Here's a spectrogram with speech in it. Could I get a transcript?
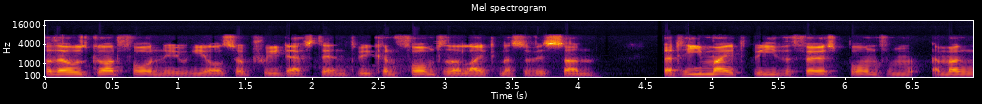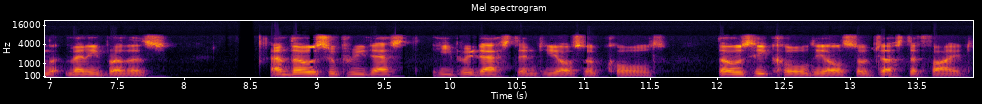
For those God foreknew, he also predestined to be conformed to the likeness of his Son, that he might be the firstborn from among many brothers. And those who predest he predestined, he also called. Those he called, he also justified.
